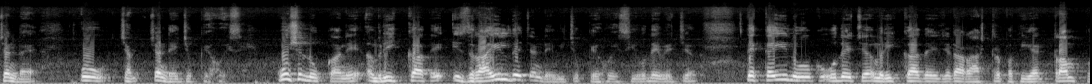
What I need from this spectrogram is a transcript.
ਝੰਡਾ ਹੈ, ਉਹ ਝੰਡੇ ਚੁੱਕੇ ਹੋਏ ਸੀ। ਕੁਝ ਲੋਕਾਂ ਨੇ ਅਮਰੀਕਾ ਤੇ ਇਜ਼ਰਾਈਲ ਦੇ ਝੰਡੇ ਵੀ ਚੁੱਕੇ ਹੋਏ ਸੀ ਉਹਦੇ ਵਿੱਚ ਤੇ ਕਈ ਲੋਕ ਉਹਦੇ 'ਚ ਅਮਰੀਕਾ ਦੇ ਜਿਹੜਾ ਰਾਸ਼ਟਰਪਤੀ ਹੈ, ਟਰੰਪ,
